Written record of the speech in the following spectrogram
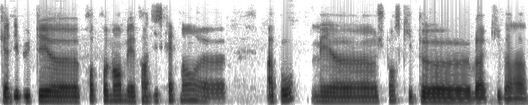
qui a débuté proprement, mais enfin discrètement à Pau. Mais euh, je pense qu'il peut là qu'il va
